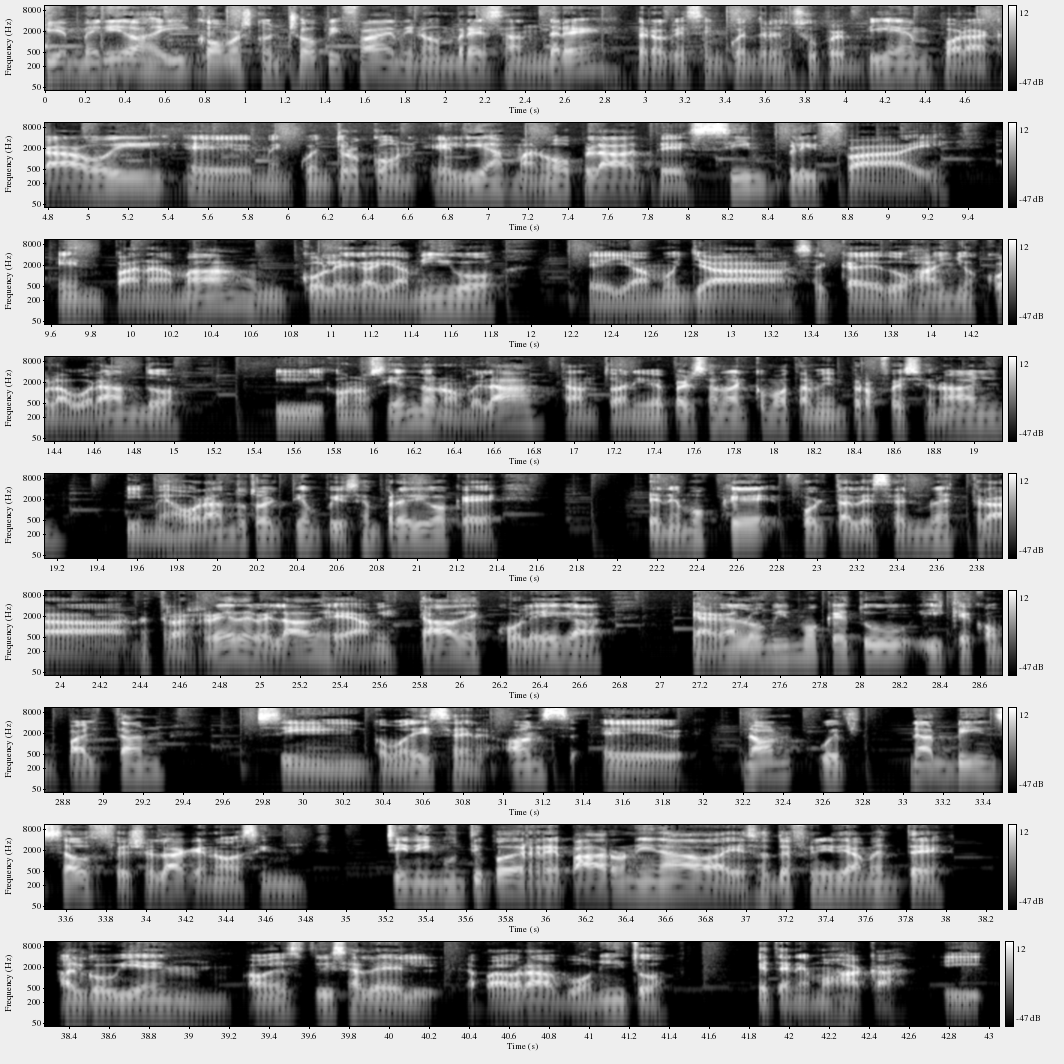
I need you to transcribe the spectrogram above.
Bienvenidos a e-commerce con Shopify. Mi nombre es Andrés. Espero que se encuentren súper bien. Por acá hoy eh, me encuentro con Elías Manopla de Simplify en Panamá, un colega y amigo. Eh, llevamos ya cerca de dos años colaborando y conociéndonos, ¿verdad? Tanto a nivel personal como también profesional y mejorando todo el tiempo. Yo siempre digo que tenemos que fortalecer nuestra, nuestras redes, ¿verdad? De amistades, colegas, que hagan lo mismo que tú y que compartan sin, como dicen, eh, with, not being selfish, ¿verdad? Que no, sin, sin ningún tipo de reparo ni nada. Y eso es definitivamente algo bien, a ver si la palabra bonito que tenemos acá. Y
